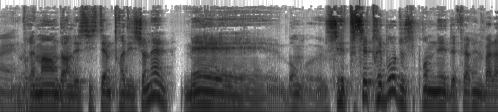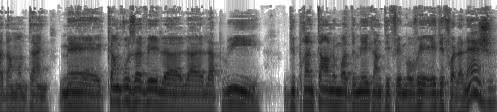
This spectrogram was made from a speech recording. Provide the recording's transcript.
Ouais. vraiment dans les systèmes traditionnels. Mais bon, c'est c'est très beau de se promener, de faire une balade en montagne. Mais quand vous avez la, la, la pluie du printemps, le mois de mai, quand il fait mauvais, et des fois la neige,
